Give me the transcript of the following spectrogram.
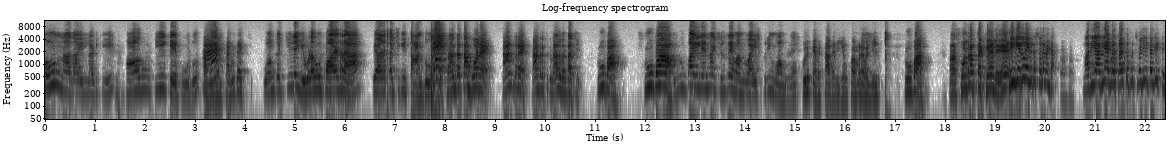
கவுன் நாதா இல்லடிக்கு ஆறு டீ கேக்குது அது என் தங்கச்சி. உன் கட்சியில இவ்வளவு பாடுறா வேற கட்சிக்கு தாண்டு தாண்டத்தான் போறேன். தாண்டறேன். தாண்டறதுக்கு நாள் வந்தாச்சு. ரூபா. ரூபா. ரூபாய் இல்லைன்னா சில்லறை வாங்குவோம் ஐஸ்கிரீம் வாங்குவோம். குறுக்க வெட்டாதடி என் கோமலவல்லி. ரூபா. நான் சொல்றத கேளு. நீங்க எதுவும் என்கிட்ட சொல்ல வேண்டாம். மரியாதையா இவளை கழுத்தை பிடிச்சு வெளியே தள்ளிட்டு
